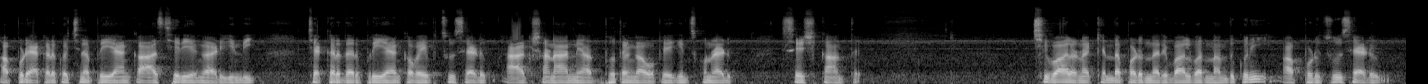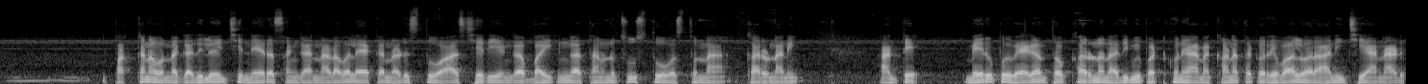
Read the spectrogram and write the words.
అప్పుడే అక్కడికి వచ్చిన ప్రియాంక ఆశ్చర్యంగా అడిగింది. చక్రధర్ ప్రియాంక వైపు చూశాడు. ఆ క్షణాన్ని అద్భుతంగా ఉపయోగించుకున్నాడు శశికాంత్. శివాలన కింద పడున్న రివాల్వర్ని అందుకుని అప్పుడు చూశాడు. పక్కన ఉన్న గదిలోంచి నీరసంగా నడవలేక నడుస్తూ ఆశ్చర్యంగా భయంగా తనను చూస్తూ వస్తున్న కరుణని. అంతే మెరుపు వేగంతో కరుణను అదిమి పట్టుకుని ఆమె కణతకు రివాల్వర్ ఆనించి అన్నాడు.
